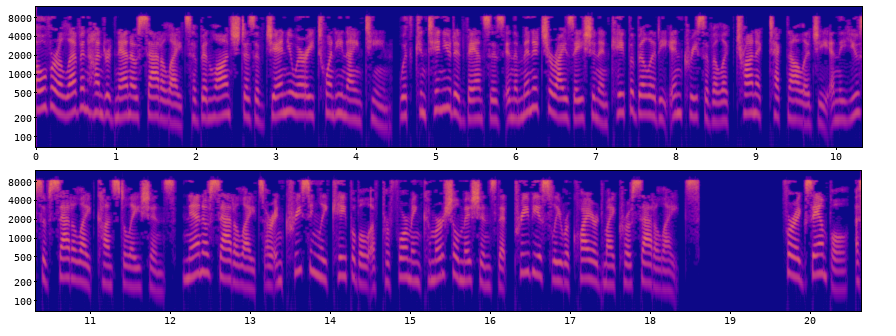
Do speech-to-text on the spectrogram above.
Over 1,100 nanosatellites have been launched as of January 2019, with continued advances in the miniaturization and capability increase of electronic technology and the use of satellite constellations. Nanosatellites are increasingly capable of performing commercial missions that previously required microsatellites. For example, a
